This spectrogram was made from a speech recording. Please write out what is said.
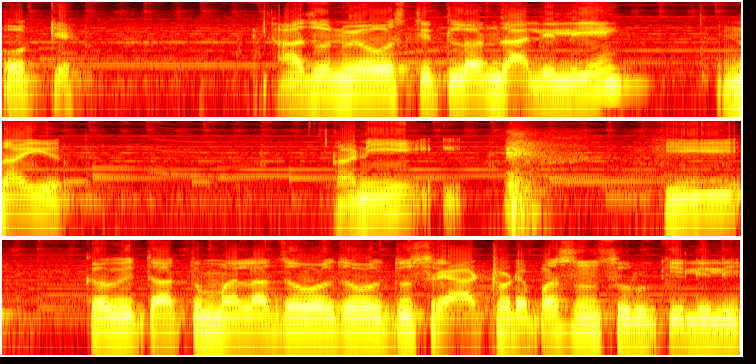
ओके. अजून व्यवस्थित लन झालेली नाही आणि ही कविता तुम्हाला जवळजवळ दुसऱ्या आठवड्यापासून सुरू केलेली.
